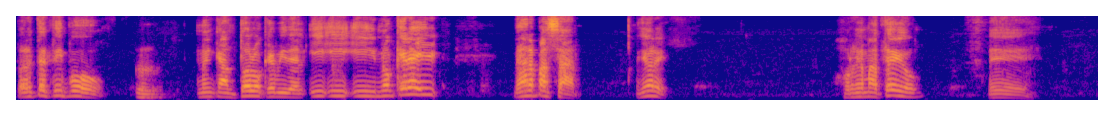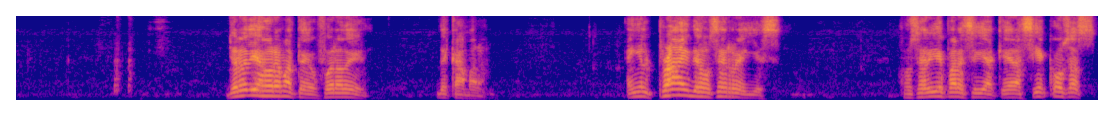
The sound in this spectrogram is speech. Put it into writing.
Pero este tipo mm. me encantó lo que vi de él. Y, no quiere ir, Déjame pasar. Señores, Jorge Mateo, eh, yo le dije a Jorge Mateo fuera de, de cámara, en el prime de José Reyes, José Reyes parecía que hacía cosas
